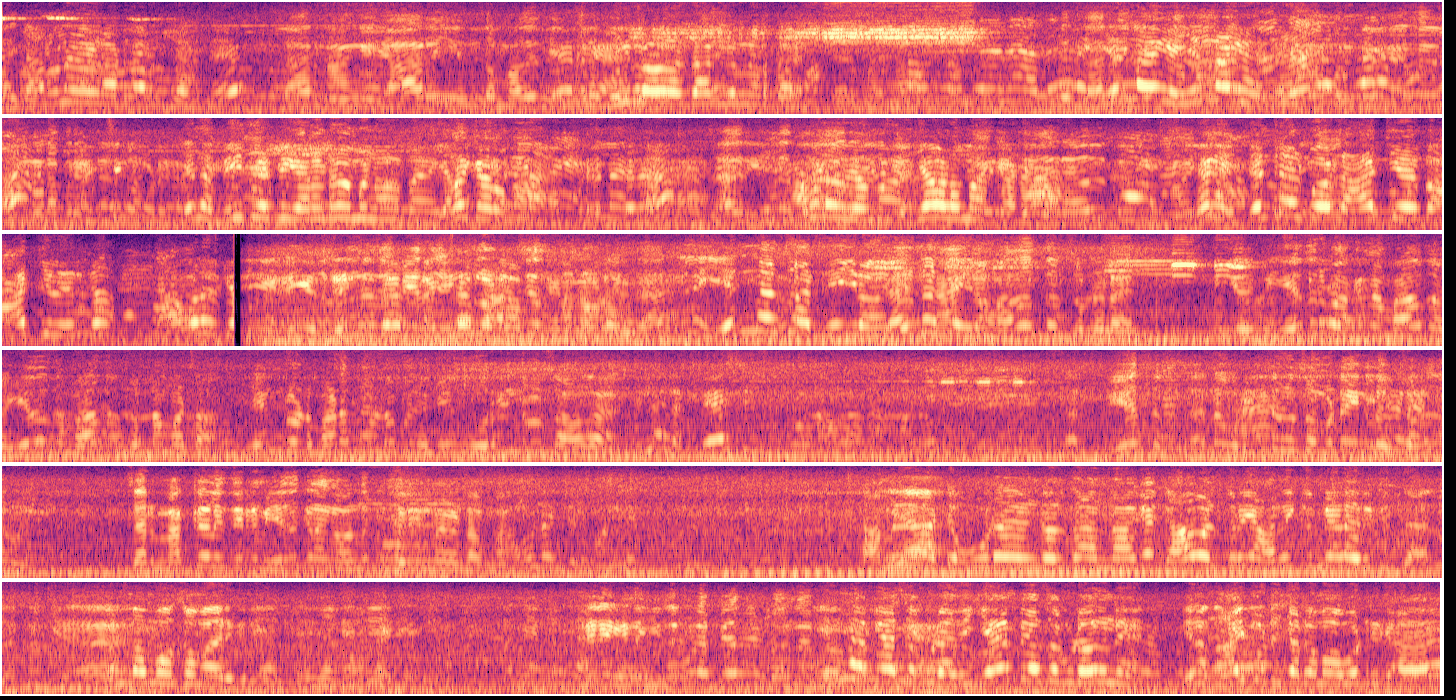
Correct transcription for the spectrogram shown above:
ஜனநாயக நாடு தானே சார் நாங்க யாரையும் எந்த மதத்தையும் பிஜேபி கேவலமா இருக்காடா சென்ட்ரல் போர்ட்ல ஆட்சி ஆட்சியில் இருக்கா? அவ்வளவு என்ன சார் செய்யறோம் சார், என்ன செய்யறோம்? மதத்தை சொல்லல. நீங்க எதிர்பார்க்கற மதத்தை எதிர்த்து மதத்தை சொல்ல மாட்டோம் எங்களோட மனதுக்குள்ள கொஞ்சம் ஒரு ரெண்டு நிமிஷம் ஆகும் இல்ல இல்ல பேசிட்டு அவ்வளவுதான். சார் பேசுறது சார் ஒரு ரெண்டு நிமிஷம் மட்டும் எங்களுக்கு சொல்லுங்க. சார் மக்களுக்கு தெரியும் எதுக்கு நாங்க வந்து தெரியுமா வேண்டாமா? தமிழ்நாட்டு ஊடகங்கள் தான் காவல்துறை அதுக்கு மேல இருக்கு சார். ரொம்ப மோசமா இருக்குது. என்ன பேசக்கூடாது? ஏன் பேசக்கூடாதுன்னு? ஏன்னா வாய்ப்பூட்டு சட்டமா போட்டிருக்காங்க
